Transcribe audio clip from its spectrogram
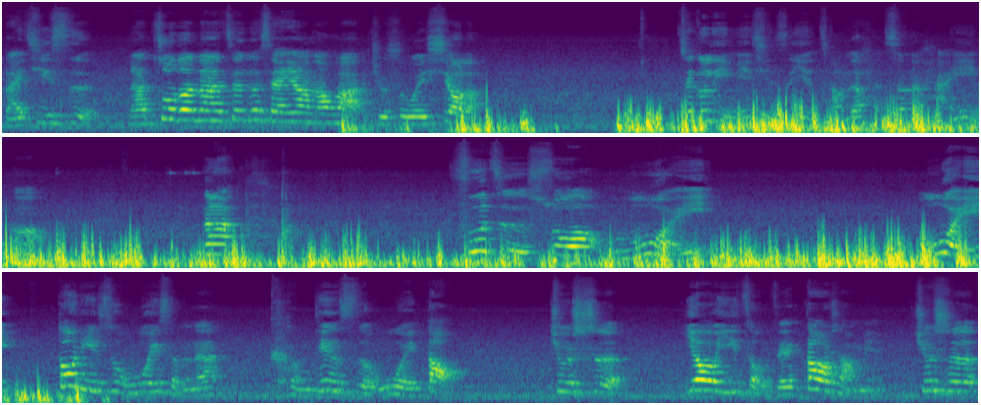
来祭祀。那做到呢这个三样的话，就是为孝了。这个里面其实隐藏着很深的含义啊。那夫子说无为，无为到底是无为什么呢？肯定是无为道，就是要以走在道上面，就是。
